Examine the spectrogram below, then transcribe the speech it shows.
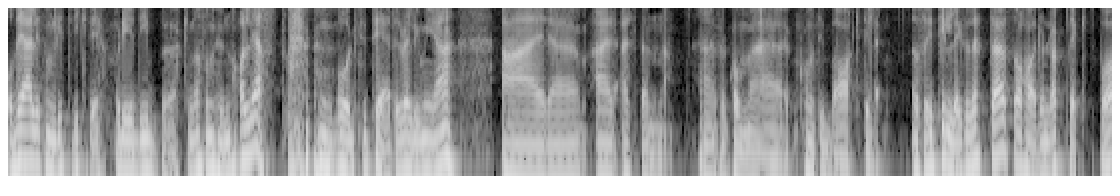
Og det er liksom litt viktig, fordi de bøkene som hun har lest, og siterer veldig mye, er, eh, er, er spennende. Jeg skal komme, komme, tilbake til det. Altså, I tillegg til dette så har hun lagt vekt på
